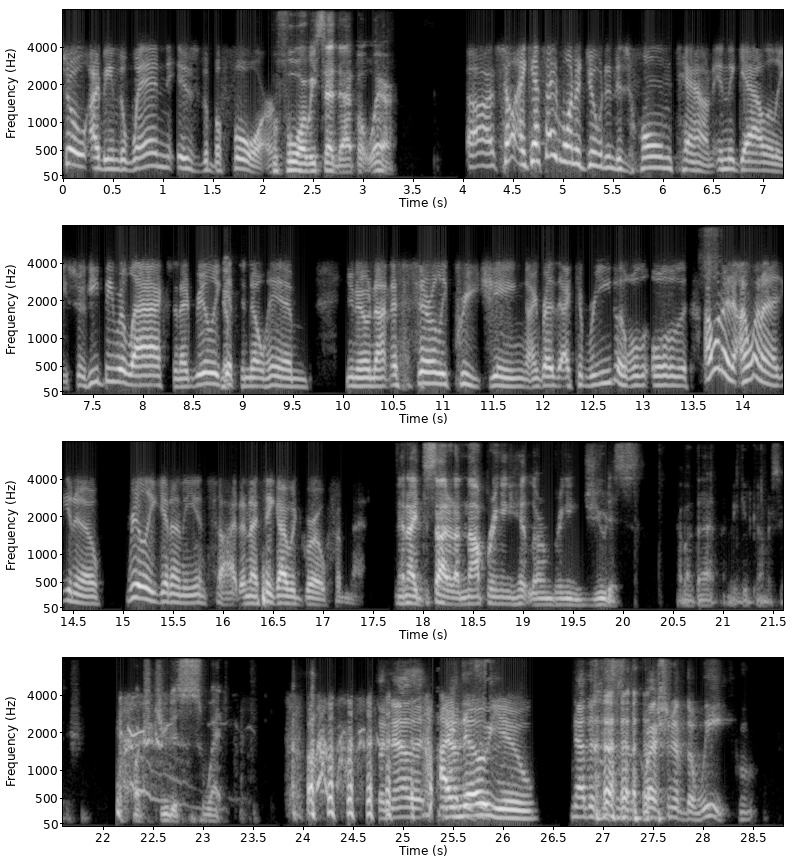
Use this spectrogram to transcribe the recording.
So I mean, the when is the before. Before we said that, but where? Uh, so I guess I'd want to do it in his hometown in the Galilee. So he'd be relaxed, and I'd really Yep. get to know him. You know, not necessarily preaching. I read, I could read all, all of the. I want to, I want to, you know, really get on the inside, and I think I would grow from that. And I decided I'm not bringing Hitler. I'm bringing Judas. How about that? That'd be a good conversation. Watch Judas sweat. So now that I now this know is- you. Now that this is the question of the week,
